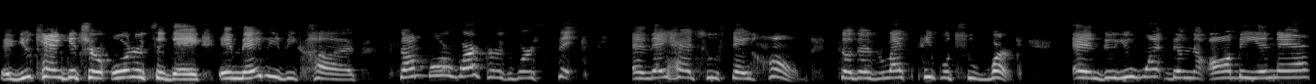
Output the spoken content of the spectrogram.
If you can't get your order today, it may be because some more workers were sick and they had to stay home. So there's less people to work. And do you want them to all be in there?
